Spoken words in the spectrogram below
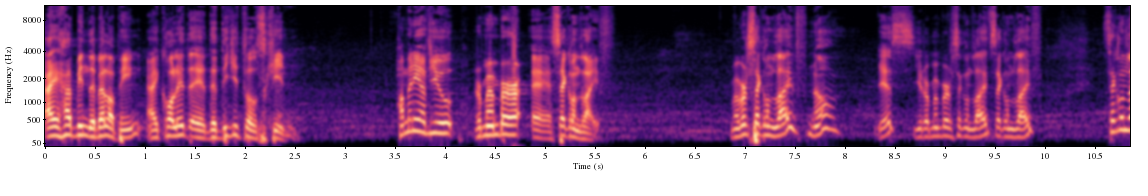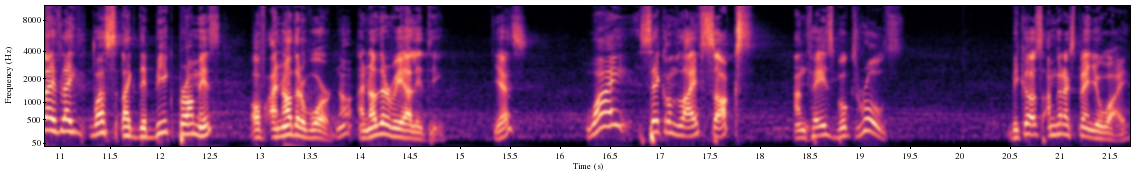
I, have been developing. I call it uh, the digital skin. How many of you remember uh, Second Life? Remember Second Life? No? Yes? You remember Second Life? Second Life? Second Life like, was like the big promise of another world, no? Another reality. Yes? Why Second Life sucks and Facebook rules? Because I'm going to explain you why.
